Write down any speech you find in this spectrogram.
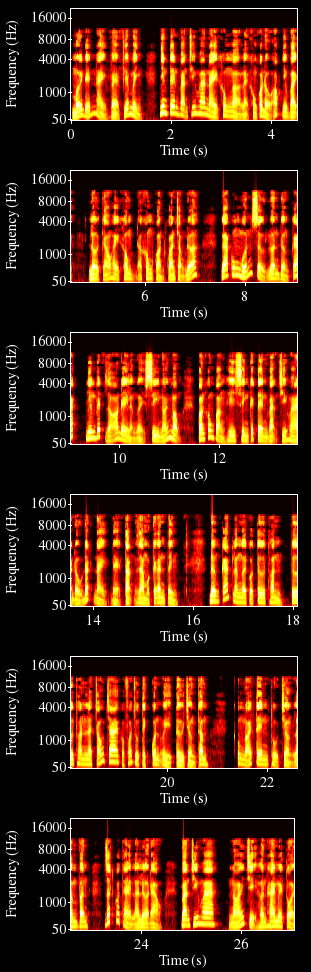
Mới đến này về phía mình, nhưng tên vạn trí hoa này không ngờ lại không có đầu óc như vậy lôi kéo hay không đã không còn quan trọng nữa. Gã cũng muốn xử luôn đường cát, nhưng biết rõ đây là người si nói mộng, còn không bằng hy sinh cái tên vạn trí hoa đầu đất này để tặng ra một cái ân tình. Đường cát là người của từ thuần từ thuần là cháu trai của phó chủ tịch quân ủy từ trường thâm. Không nói tên thủ trưởng lâm vân, rất có thể là lừa đảo. Vạn trí hoa nói chỉ hơn hai mươi tuổi,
